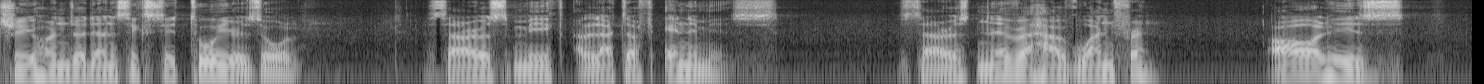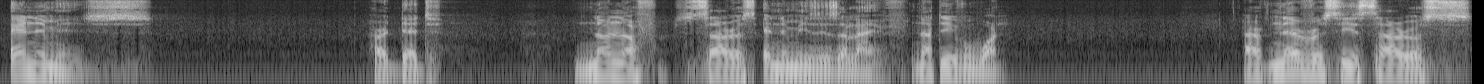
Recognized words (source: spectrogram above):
362 years old. Cyrus make a lot of enemies. Cyrus never have one friend. All his enemies are dead. None of Cyrus' enemies is alive, not even one. I've never seen Cyrus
